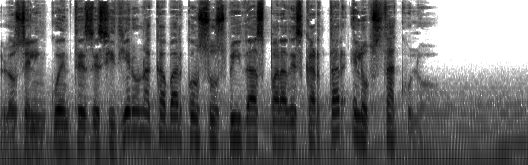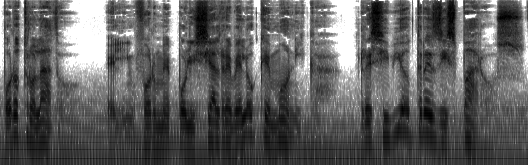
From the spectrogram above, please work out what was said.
los delincuentes decidieron acabar con sus vidas para descartar el obstáculo. Por otro lado, el informe policial reveló que Mónica recibió tres disparos,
